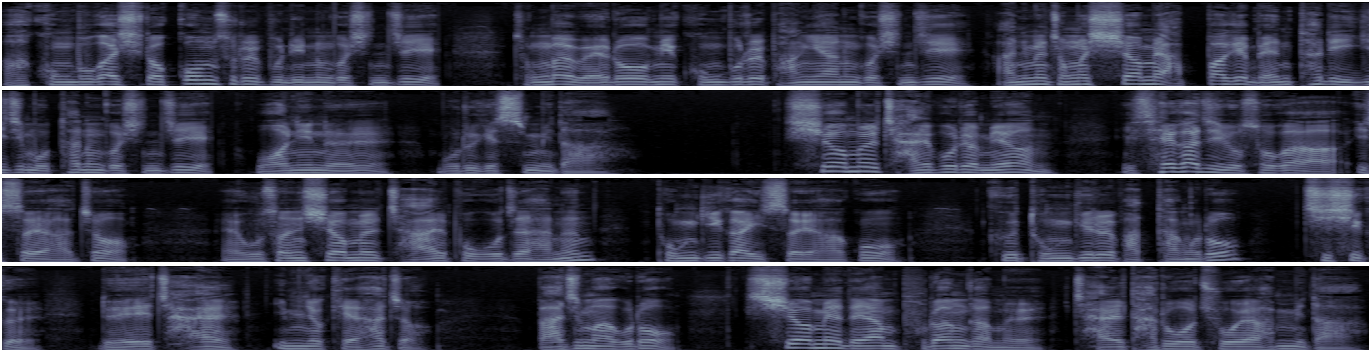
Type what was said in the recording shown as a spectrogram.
아, 공부가 싫어 꼼수를 부리는 것인지 정말 외로움이 공부를 방해하는 것인지 아니면 정말 시험의 압박에 멘탈이 이기지 못하는 것인지 원인을 모르겠습니다. 시험을 잘 보려면 이 세 가지 요소가 있어야 하죠. 우선 시험을 잘 보고자 하는 동기가 있어야 하고 그 동기를 바탕으로 지식을 뇌에 잘 입력해야 하죠. 마지막으로 시험에 대한 불안감을 잘 다루어 주어야 합니다.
